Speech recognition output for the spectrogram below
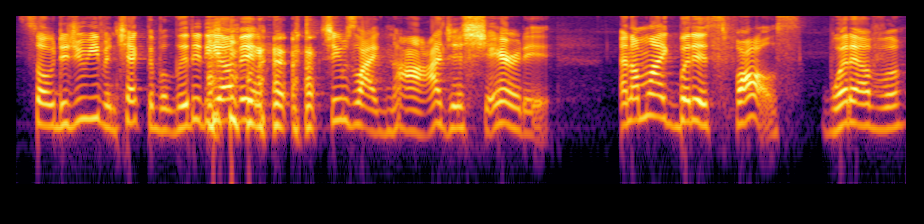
"So did you even check the validity of it?" she was like, "Nah, I just shared it." And I'm like, but it's false. Whatever.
